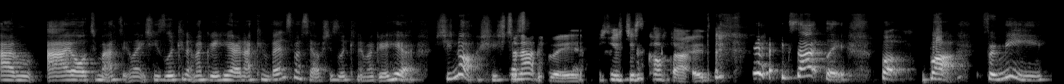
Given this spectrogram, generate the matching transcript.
um, I automatically like she's looking at my grey hair and I convince myself she's looking at my grey hair. She's not. She's just and actually she's just cockeyed. yeah, exactly. But but for me,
